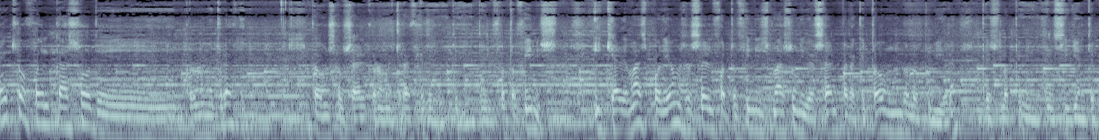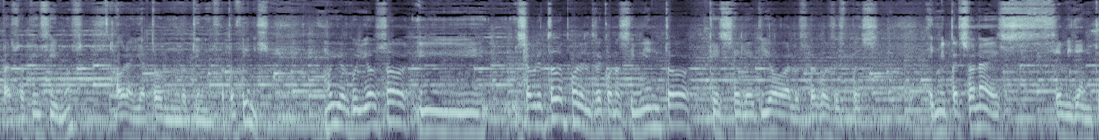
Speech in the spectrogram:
Otro fue el caso del cronometraje. Vamos a usar el cronometraje del fotofinish. Y que además podíamos hacer el fotofinish más universal para que todo el mundo lo tuviera, que es lo que el siguiente paso que hicimos. Ahora ya todo el mundo tiene fotofinish. Muy orgulloso y sobre todo por el reconocimiento que se le dio a los juegos después. En mi persona es evidente.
